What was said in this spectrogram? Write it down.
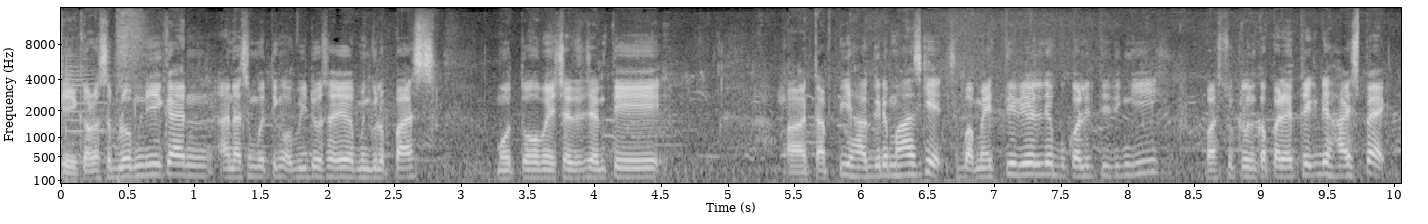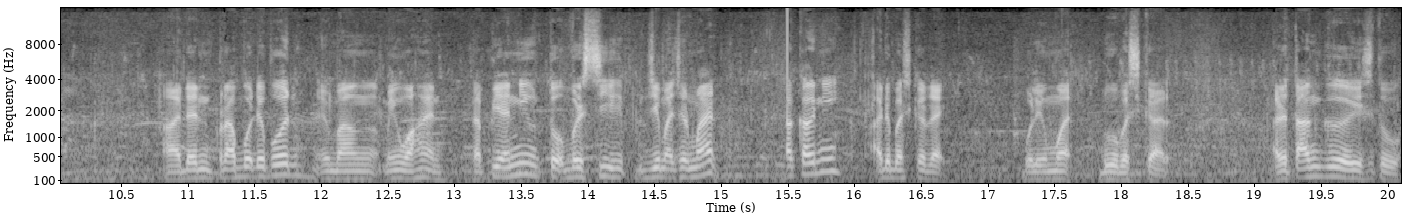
Okay, kalau sebelum ni kan anda semua tengok video saya minggu lepas. Motorhome yang cantik-cantik. Uh, tapi harga dia mahal sikit sebab material dia berkualiti tinggi. Lepas tu kelengkapan elektrik dia high spec uh, dan perabot dia pun memang mewah kan. Tapi yang ni untuk versi jimat cermat belakang ni ada basikal ride boleh muat dua basikal. Ada tangga di situ.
